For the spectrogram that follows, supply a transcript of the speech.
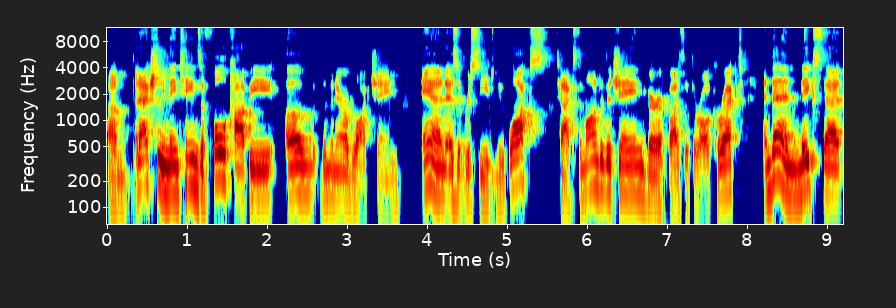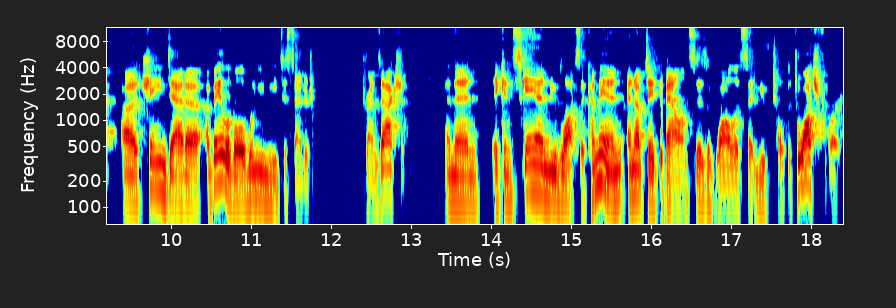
um, that actually maintains a full copy of the Monero blockchain and as it receives new blocks, tacks them onto the chain, verifies that they're all correct, and then makes that uh, chain data available when you need to send a transaction. And then it can scan new blocks that come in and update the balances of wallets that you've told it to watch for.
